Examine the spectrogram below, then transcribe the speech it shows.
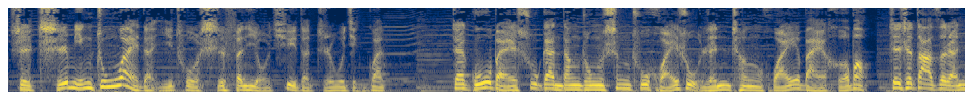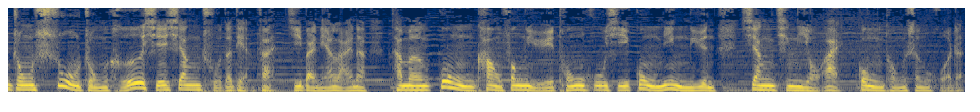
是驰名中外的一处十分有趣的植物景观。在古柏树干当中生出槐树，人称槐柏合抱。这是大自然中树种和谐相处的典范。几百年来呢，它们共抗风雨，同呼吸，共命运，相亲友爱，共同生活着。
